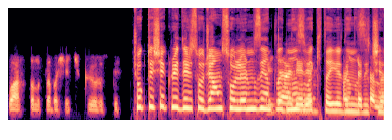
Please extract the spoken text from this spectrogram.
bu hastalıkla başa çıkıyoruz biz. Çok teşekkür ederiz hocam sorularımızı yanıtladığınız vakit ayırdığınız için.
